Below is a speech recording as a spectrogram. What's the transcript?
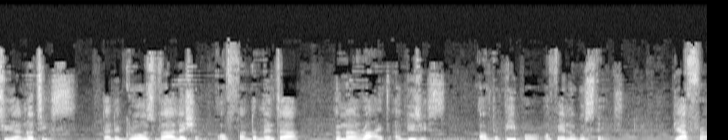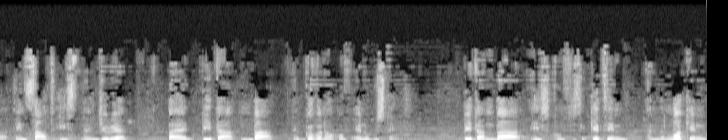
to your notice that the gross violation of fundamental human rights abuses of the people of Enugu State, Biafra in southeast Nigeria by Peter Mba, the governor of Enugu State. Peter is confiscating and locking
